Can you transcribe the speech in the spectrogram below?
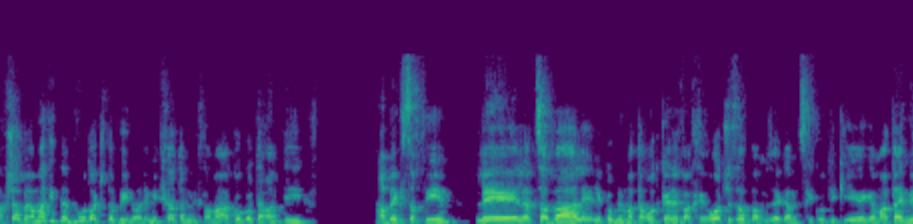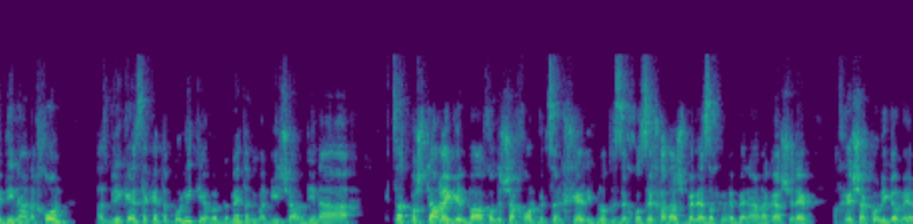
עכשיו ברמת התנדבות רק שתבינו, אני מתחילת המלחמה, קודם כל תרמתי הרבה כספים לצבא, לכל מיני מטרות כאלה ואחרות, שזה עוד פעם, זה גם הצחיק אותי כי אמרת אין מדינה, נכון, אז בלי להיכנס לקטע פוליטי, אבל באמת אני מרגיש שהמדינה קצת פשטה רגל בחודש האחרון וצריך אה, לבנות איזה חוזה חדש בין האזרחים לבין ההנהגה שלהם אחרי שהכל ייגמר.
